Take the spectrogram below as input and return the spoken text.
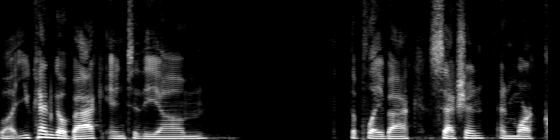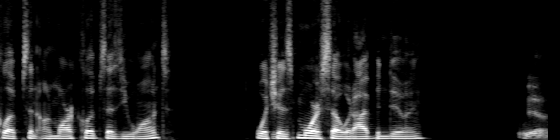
But you can go back into the um the playback section and mark clips and unmark clips as you want, which is more so what I've been doing. Yeah.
